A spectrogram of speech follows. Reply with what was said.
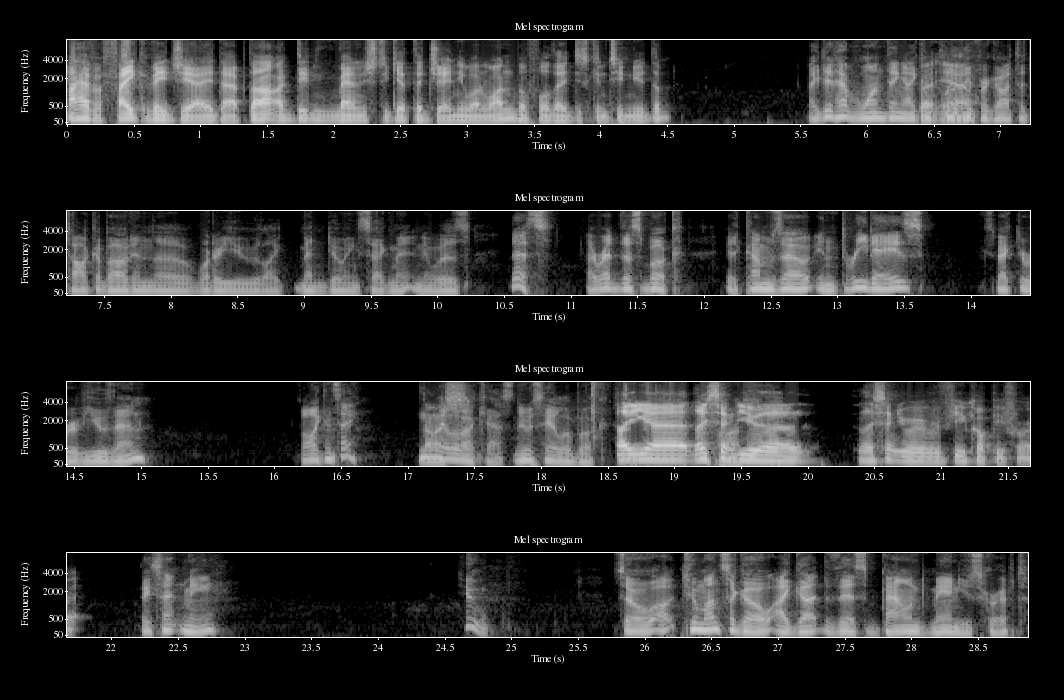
I have a fake VGA adapter. I didn't manage to get the genuine one before they discontinued them. I did have one thing I But, completely yeah. forgot to talk about in the "What are you like men doing?" segment, and it was this. I read this book. It comes out in three days. Expect a review then. That's all I can say. Nice. Halo Outcast, newest Halo book. They uh, they sent Nice. you a they sent you a review copy for it. They sent me two. So uh, two months ago, I got this bound manuscript.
